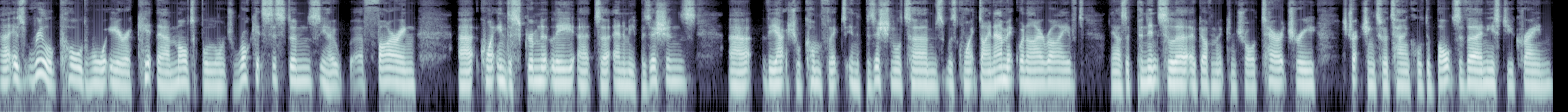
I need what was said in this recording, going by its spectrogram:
Uh, it's real Cold War era kit. There are multiple launch rocket systems, you know, uh, firing uh, quite indiscriminately at uh, enemy positions. the actual conflict in positional terms was quite dynamic when I arrived. There was a peninsula of government controlled territory stretching to a town called Debaltseve in East Ukraine.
